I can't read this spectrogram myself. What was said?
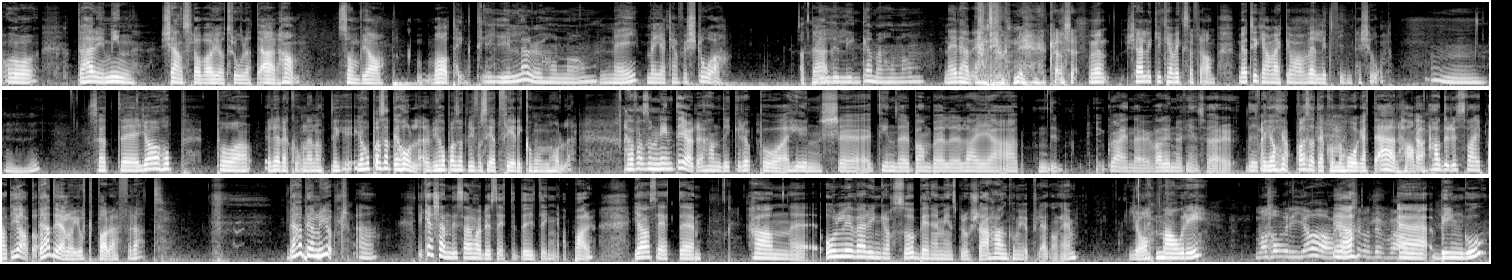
Och det här är min känsla av vad jag tror att det är han. Som jag var tänkt till. Gillar du honom? Nej, men jag kan förstå att det Vill är... Vill du ligga med honom? Nej, det hade jag inte gjort nu kanske. Men kärleken kan växa fram. Men jag tycker han verkar vara en väldigt fin person. Mm. Mm. Så att eh, jag hopp på redaktionen att det, jag hoppas att det håller. Vi hoppas att vi får se att Fredrik och hon håller. Ja fast om det inte gör det, han dyker upp på Hinge, eh, Tinder, Bumble, Raya, Grindr, vad det nu finns för dejtingappar. Jag hoppas att jag kommer ihåg att det är han. Ja, hade du swipat ja då? Det hade jag nog gjort bara för att. Det hade jag nog gjort. Ja. Vilka kändisar har du sett i dejtingappar? Jag har sett eh, han eh, Oliver Ingrosso, Benjamins brorsa, han kom ju upp flera gånger. Ja. Mauri. Mauri, ja. ja. Mauri. Eh, Bingo.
